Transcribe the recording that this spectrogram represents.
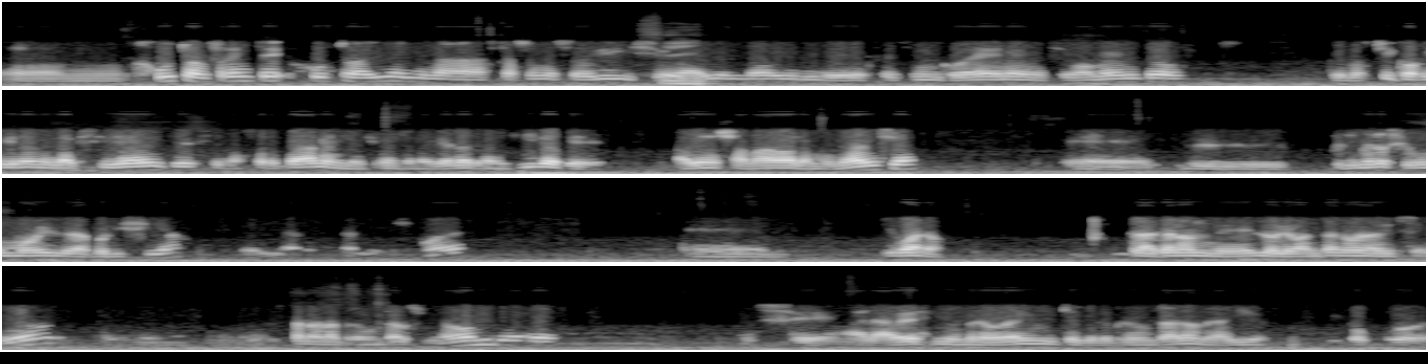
Eh, justo enfrente, justo ahí hay una estación de servicio, Sí. hay un móvil de F5N en ese momento, que los chicos vieron el accidente, se me acercaron y me dijeron que me quedara tranquilo, que habían llamado a la ambulancia. Eh, el- primero llegó un móvil de la policía, el, el 19, eh, y bueno, trataron de, lo levantaron al señor, eh, empezaron a preguntar su nombre, no sé, a la vez número 20 que le preguntaron, ahí un poco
